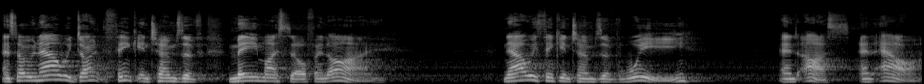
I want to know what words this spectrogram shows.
And so now we don't think in terms of me, myself, and I. Now we think in terms of we and us and our.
